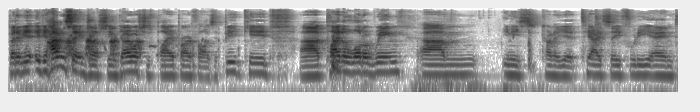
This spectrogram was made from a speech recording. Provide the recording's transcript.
But if you, if you haven't seen Josh Sinn, go watch his player profile. He's a big kid. Uh, played a lot of wing um, in his kind of yeah TAC footy and.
